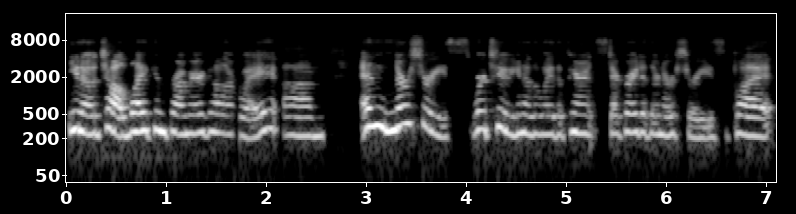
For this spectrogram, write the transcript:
you know, childlike and primary color way. Um, and nurseries were too, you know, the way the parents decorated their nurseries. But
